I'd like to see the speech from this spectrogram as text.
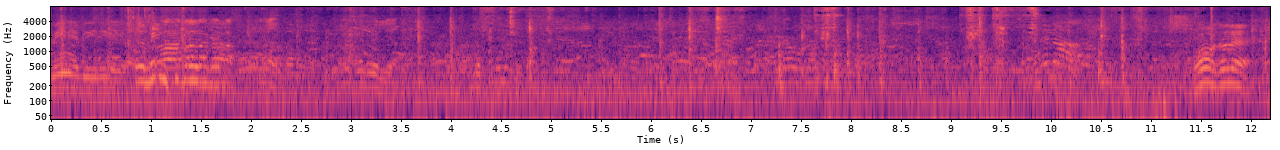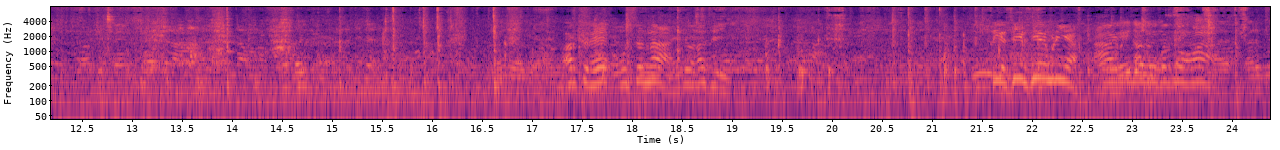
மீன் எப்படி மீன் சூப்பரா ஓ சொல்லு. வறுத்துரு ஊசுன்னா இது வேணா செய்யும் சீக்கிரம் சீக்கிரம் சீக்கிரம் முடிங்க. நான் கொடுத்துருவோம் கருப்பு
